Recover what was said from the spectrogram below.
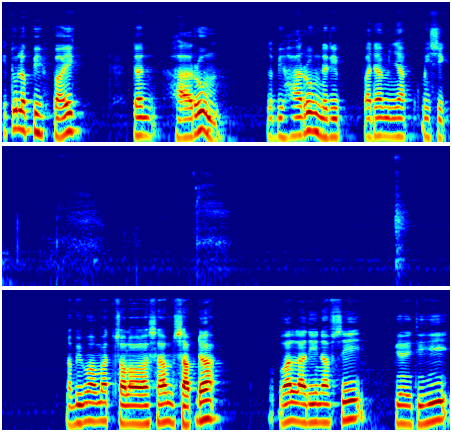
itu lebih baik dan harum, lebih harum daripada minyak misik. Nabi Muhammad SAW sabda walladhi nafsi biaidihi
